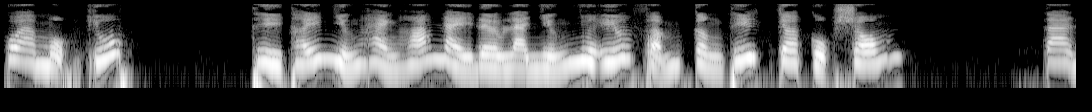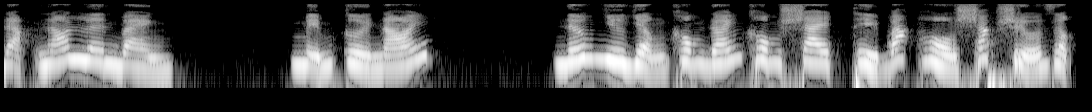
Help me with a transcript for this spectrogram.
qua một chút. Thì thấy những hàng hóa này đều là những nhu yếu phẩm cần thiết cho cuộc sống. Ta đặt nó lên bàn. Mỉm cười nói. Nếu như giận không đoán không sai thì Bắc Hồ sắp sửa giật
